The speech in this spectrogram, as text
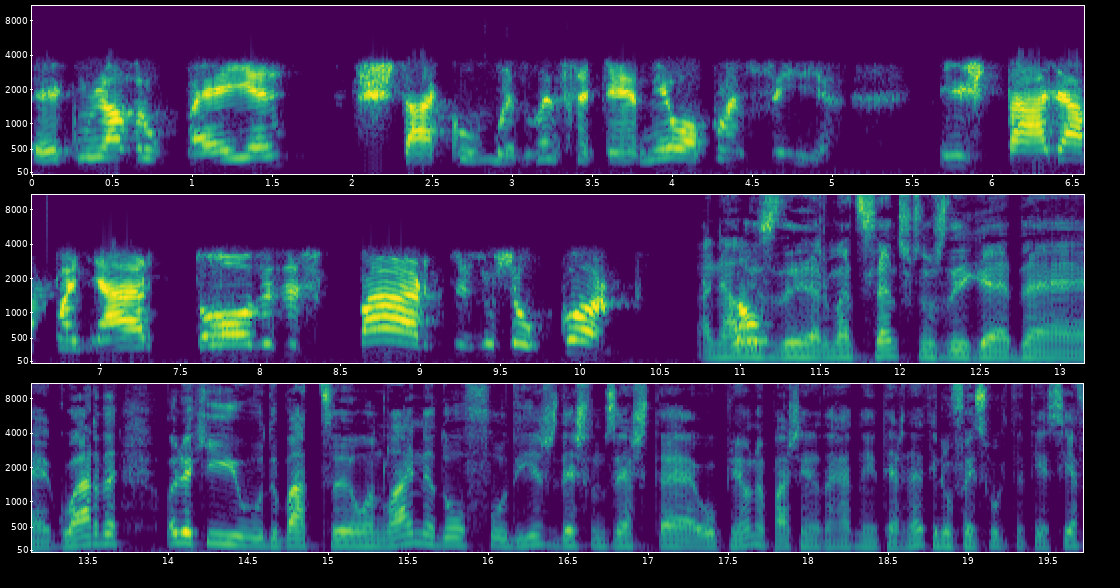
a Comunidade Europeia está com uma doença que é a neoplasia está-lhe a apanhar todas as partes do seu corpo. Análise de Armando Santos, que nos liga da Guarda. Olha aqui o debate online. Adolfo Dias deixa-nos esta opinião na página da rádio na internet e no Facebook da TSF.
